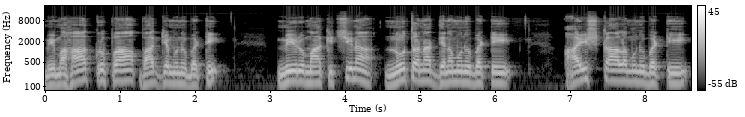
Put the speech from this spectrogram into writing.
మీ మహాకృపా భాగ్యమును బట్టి మీరు మాకిచ్చిన నూతన దినమును బట్టి ఆయుష్కాలమును బట్టి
